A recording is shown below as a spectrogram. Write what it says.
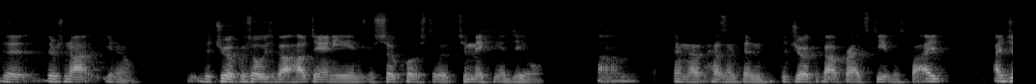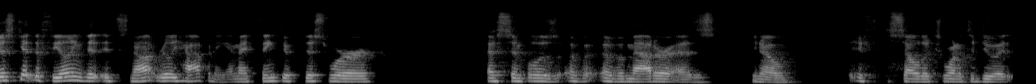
the there's not, you know, the joke was always about how Danny Ainge was so close to, to making a deal. Um, and that hasn't been the joke about Brad Stevens. But I, I just get the feeling that it's not really happening. And I think if this were as simple as of, of a matter as, you know, if the Celtics wanted to do it,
